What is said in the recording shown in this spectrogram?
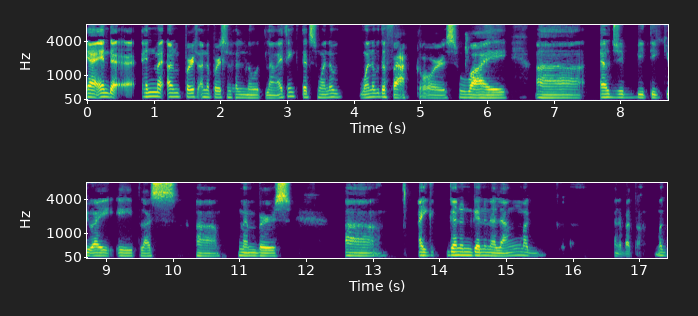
yeah, and uh, and my, on, pers- on a personal note lang, I think that's one of one of the factors why uh, LGBTQIA plus uh, members uh, ay ganun-ganun na lang mag ano ba to? Mag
